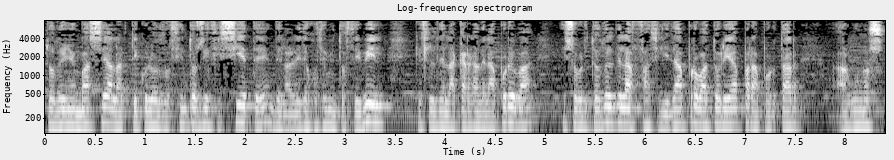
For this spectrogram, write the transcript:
todo ello en base al artículo 217 de la Ley de Juiciamiento Civil, que es el de la carga de la prueba, y sobre todo el de la facilidad probatoria para aportar algunos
